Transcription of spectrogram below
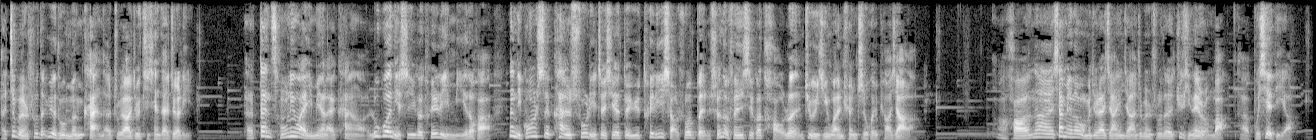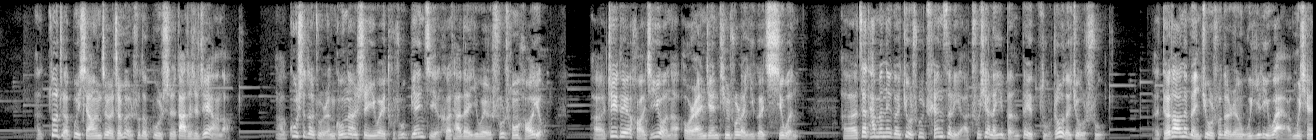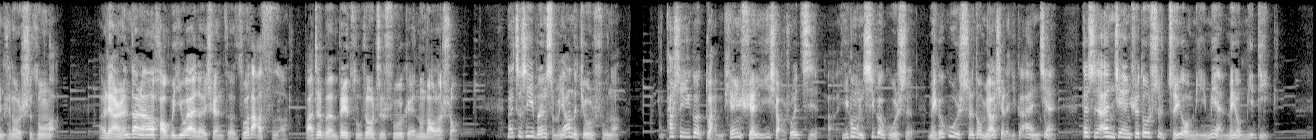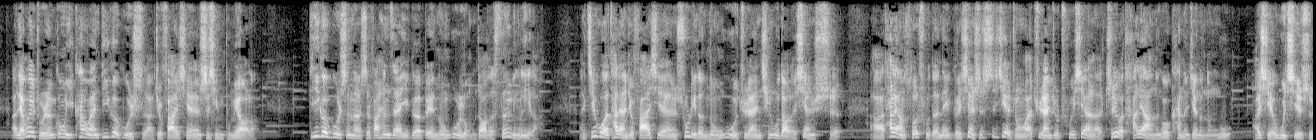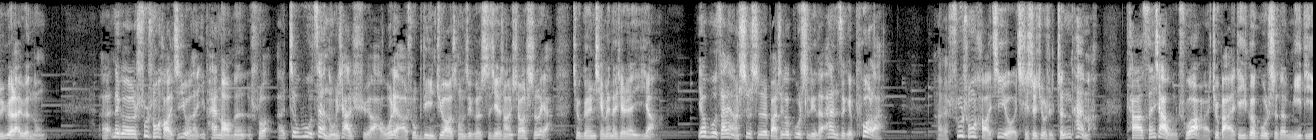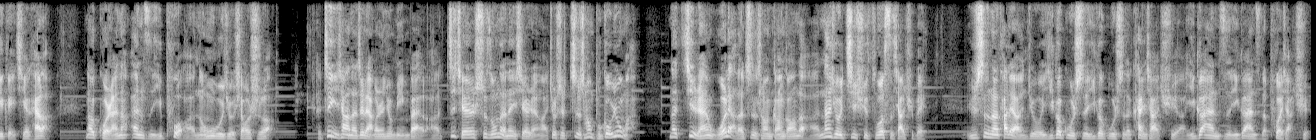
呃，这本书的阅读门槛呢，主要就体现在这里。呃，但从另外一面来看啊，如果你是一个推理迷的话，那你光是看书里这些对于推理小说本身的分析和讨论，就已经完全值回票价了。啊，好，那下面呢，我们就来讲一讲这本书的具体内容吧。啊，不泄底啊。呃，作者不详，这整本书的故事大致是这样的。啊，故事的主人公呢是一位图书编辑和他的一位书虫好友。呃，这对好基友呢，偶然间听说了一个奇闻。呃，在他们那个旧书圈子里啊，出现了一本被诅咒的旧书。呃，得到那本旧书的人无一例外啊，目前全都失踪了。呃，两人当然毫不意外的选择作大死，把这本被诅咒之书给弄到了手。那这是一本什么样的旧书呢？它是一个短篇悬疑小说集啊，一共七个故事，每个故事都描写了一个案件，但是案件却都是只有谜面没有谜底。啊，两位主人公一看完第一个故事啊，就发现事情不妙了。第一个故事呢是发生在一个被浓雾笼罩的森林里的，结果他俩就发现书里的浓雾居然侵入到了现实。啊，他俩所处的那个现实世界中啊，居然就出现了只有他俩能够看得见的浓雾，而且雾气是越来越浓。呃，那个书虫好基友呢，一拍脑门说：“呃，这雾再浓下去啊，我俩说不定就要从这个世界上消失了呀，就跟前面那些人一样。要不咱俩试试把这个故事里的案子给破了？”呃，书虫好基友其实就是侦探嘛，他三下五除二就把第一个故事的谜底给揭开了。那果然呢，案子一破啊，浓雾就消失了。这一下呢，这两个人就明白了啊，之前失踪的那些人啊，就是智商不够用啊。那既然我俩的智商杠杠的啊，那就继续作死下去呗。于是呢，他俩就一个故事一个故事的看下去啊，一个案子一个案子的破下去。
